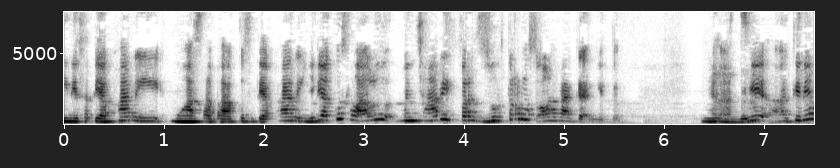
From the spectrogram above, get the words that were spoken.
ini setiap hari, muhasabah aku setiap hari. Jadi aku selalu mencari verzuh terus olahraga gitu. Ya, Hmm. jadi akhirnya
